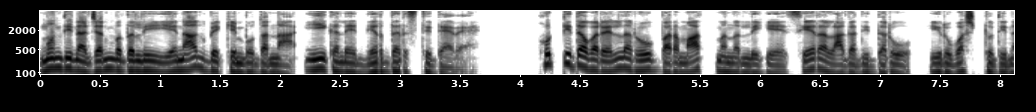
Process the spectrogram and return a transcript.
ಮುಂದಿನ ಜನ್ಮದಲ್ಲಿ ಏನಾಗಬೇಕೆಂಬುದನ್ನ ಈಗಲೇ ನಿರ್ಧರಿಸುತ್ತಿದ್ದೇವೆ ಹುಟ್ಟಿದವರೆಲ್ಲರೂ ಪರಮಾತ್ಮನಲ್ಲಿಗೆ ಸೇರಲಾಗದಿದ್ದರೂ ಇರುವಷ್ಟು ದಿನ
